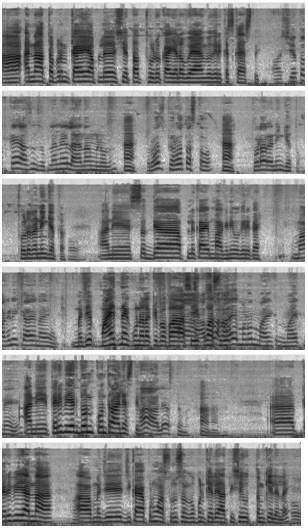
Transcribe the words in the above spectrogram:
आणि आतापर्यंत काय आपलं शेतात थोडं काय ह्याला व्यायाम वगैरे कसं काय असते आ, शेतात काय अजून झुकलं नाही लहान म्हणून. हा. रोज फिरवत असतो. हा. थोडा रनिंग घेतो. थोडं रनिंग घेता? हो. आणि सध्या आपलं काय मागणी वगैरे काय? मागणी काय नाही. म्हणजे माहीत नाही कोणाला की बाबा असं एक हा, वासरू आहे म्हणून माहीत माहीत नाही. आणि तरी बी एक दोन कोण तर आले असतील? हा आले असते ना. हा हा तरी बी यांना आ, म्हणजे जी काय आपण वासरू संगोपन केलं अतिशय उत्तम केलेलं आहे. हो.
